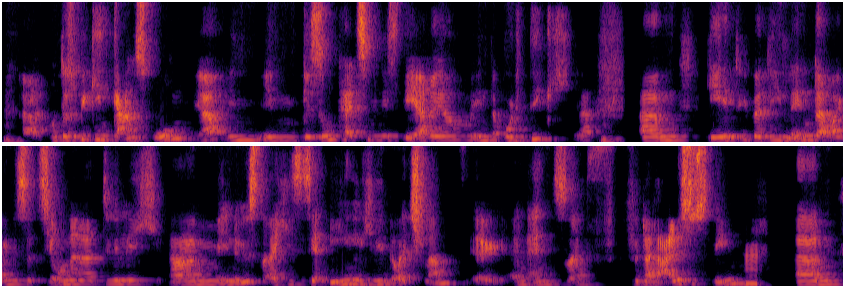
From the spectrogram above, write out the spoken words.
Mhm. Äh, und das beginnt ganz oben, ja, im, im Gesundheitsministerium, in der Politik, ja, mhm. ähm, geht über die Länderorganisationen natürlich. Ähm, in Österreich ist es ja ähnlich wie in Deutschland, äh, ein, ein so ein föderales System. Mhm. Ähm,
